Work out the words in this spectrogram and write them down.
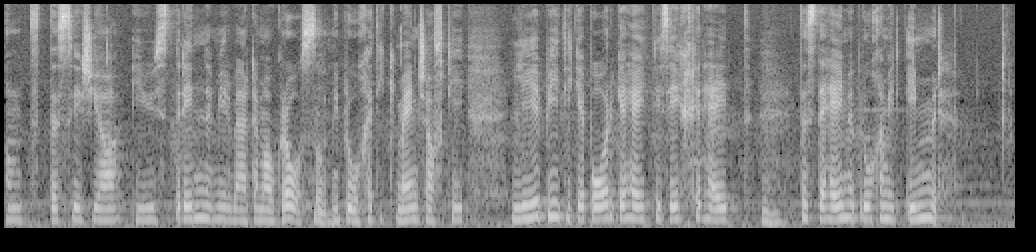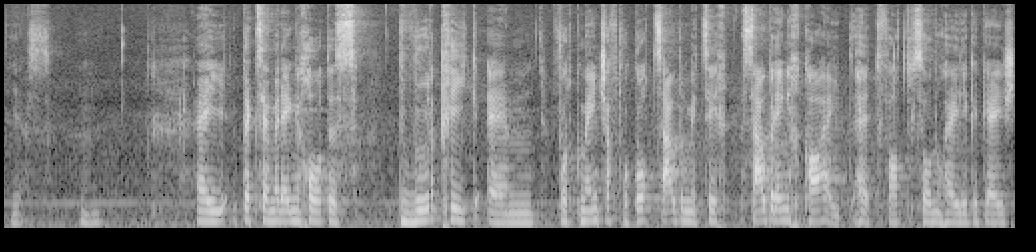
Und das ist ja in uns drinnen. Wir werden mal gross mhm. und wir brauchen die Gemeinschaft, die Liebe, die Geborgenheit, die Sicherheit. Mhm. Das daheim brauchen wir immer. Yes. Mhm. Hey, da sehen wir eigentlich auch, dass die Wirkung ähm, von der Gemeinschaft, die Gott selber mit sich selber eigentlich hatte, hat, Vater, Sohn und Heiliger Geist.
